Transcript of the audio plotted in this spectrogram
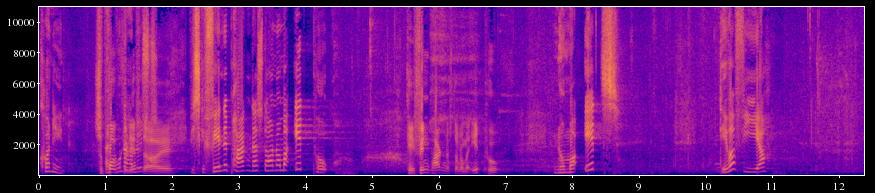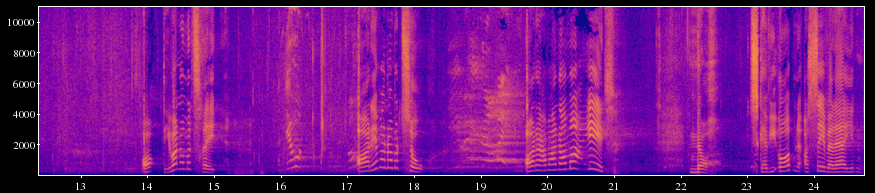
Kun en. Så prøv at har efter. Øh, Vi skal finde pakken, der står nummer et på. kan I finde pakken, der står nummer et på? Nummer et. Det var fire. Og det var nummer tre. Og det var nummer to. Og der var nummer et. Nå, skal vi åbne og se, hvad der er i den?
